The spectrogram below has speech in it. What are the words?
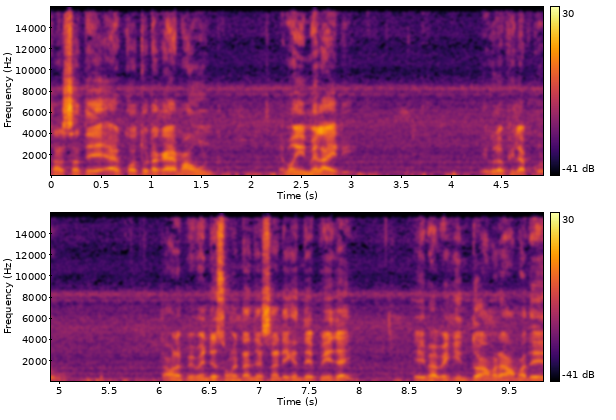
তার সাথে কত টাকা অ্যামাউন্ট এবং ইমেল আইডি এগুলো ফিল আপ করব। তো আমরা পেমেন্টের সময় ট্রানজ্যাকশন আইডি এখান থেকে পেয়ে যাই। এইভাবে কিন্তু আমরা আমাদের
